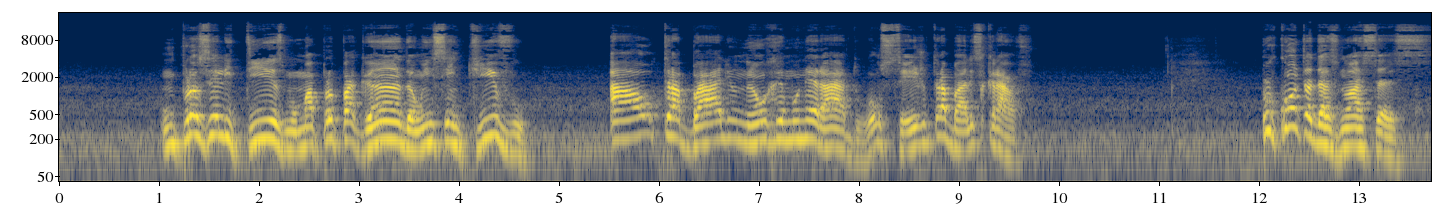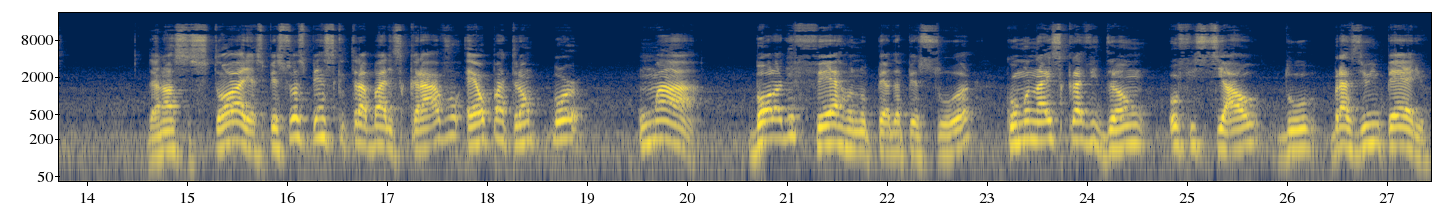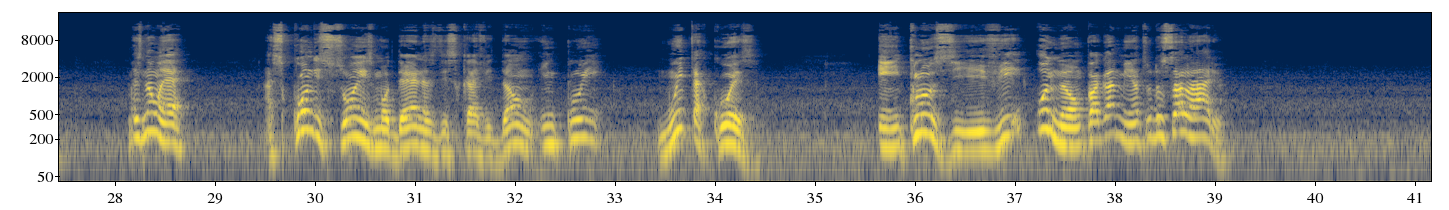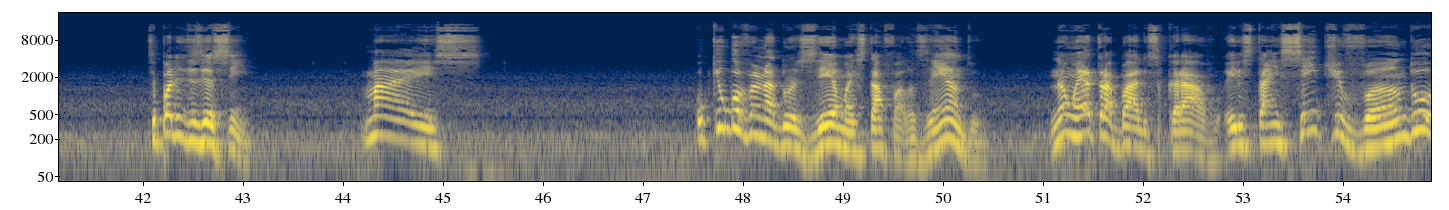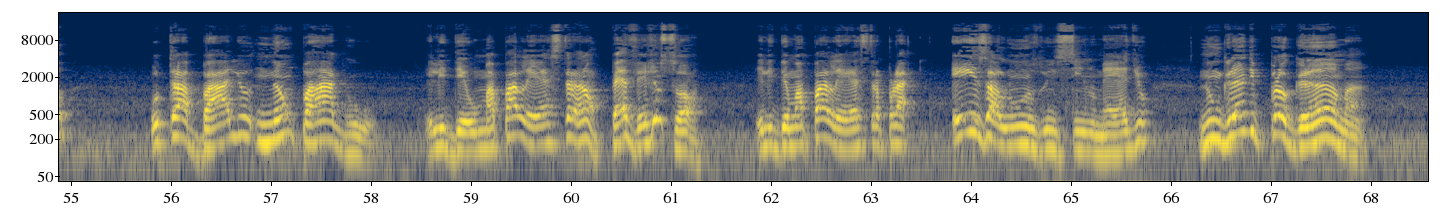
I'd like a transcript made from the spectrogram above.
um proselitismo, uma propaganda, um incentivo ao trabalho não remunerado, ou seja, o trabalho escravo. Por conta das nossas da nossa história, as pessoas pensam que o trabalho escravo é o patrão por uma bola de ferro no pé da pessoa, como na escravidão oficial do Brasil Império. Mas não é. As condições modernas de escravidão incluem muita coisa, inclusive o não pagamento do salário. Você pode dizer assim, mas o que o governador Zema está fazendo não é trabalho escravo, ele está incentivando o trabalho não pago. Ele deu uma palestra, não, pé, veja só. Ele deu uma palestra para ex-alunos do ensino médio num grande programa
